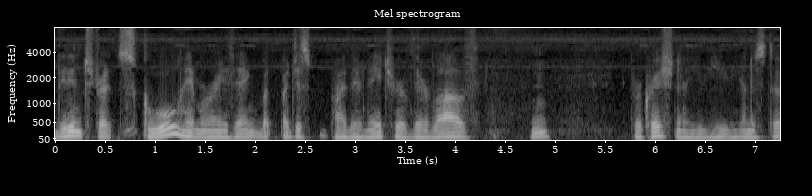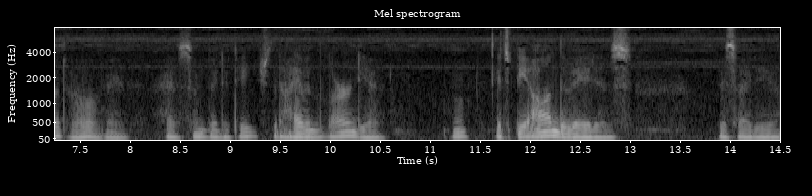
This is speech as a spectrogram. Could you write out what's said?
They didn't try to school him or anything, but, but just by their nature of their love hmm? for Krishna, he, he understood, oh, they have something to teach that I haven't learned yet. Hmm? It's beyond the Vedas, this idea.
